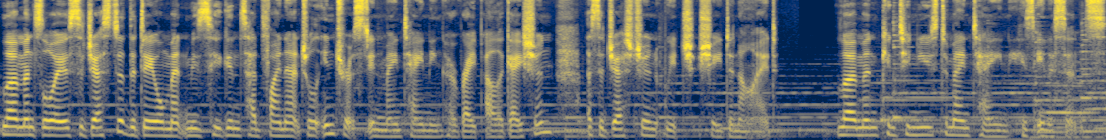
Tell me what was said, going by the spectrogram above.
Lehrmann's lawyers suggested the deal meant Ms. Higgins had financial interest in maintaining her rape allegation, a suggestion which she denied. Lehrmann continues to maintain his innocence.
